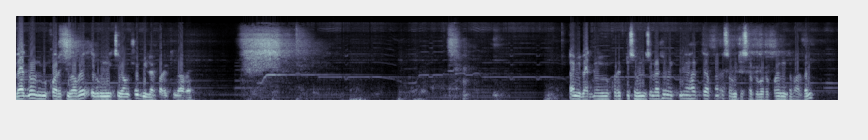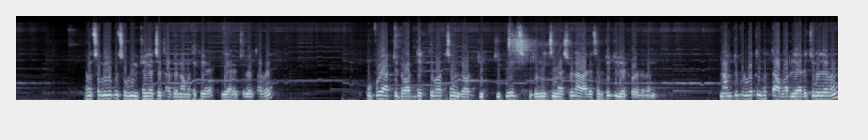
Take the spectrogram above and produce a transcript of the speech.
ব্যাকগ্রাউন্ড রিমুভ করে কীভাবে এবং নিচের অংশ বিলার করে কীভাবে? আমি ব্যাকগ্রাউন্ড রিমুভ করে একটু ছবি চলে আসেন এখানে হাতে আপনারা ছবিটি ছোট বড় করে নিতে পারবেন। এখন ছবির উপর ছবি উঠে গেছে, তার জন্য আমাদেরকে লেয়ারে চলে যেতে হবে। উপরে আটটি ডট দেখতে পাচ্ছেন ডটটি টিপে নিচে আসবেন আর আগে ছবিটি ডিলিট করে দেবেন। নামটি পরিবর্তন করতে আবার লেয়ারে চলে যাবেন।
